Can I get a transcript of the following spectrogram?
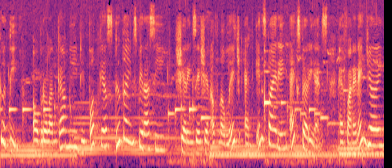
Ikuti obrolan kami di podcast Duta Inspirasi, sharing session of knowledge and inspiring experience. Have fun and enjoy!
